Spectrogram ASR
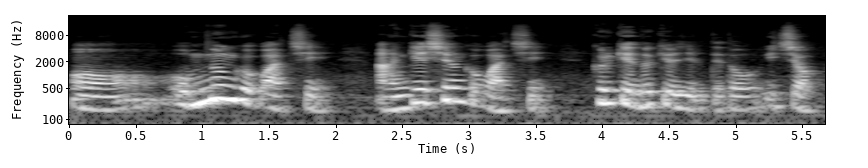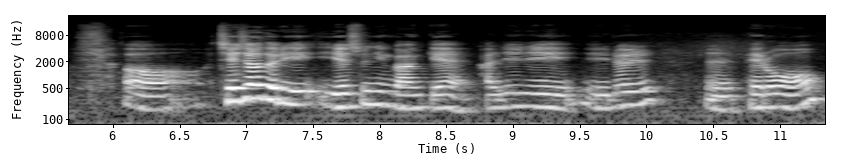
어, 없는 것 같이 안 계시는 것 같이 그렇게 느껴질 때도 있죠. 어, 제자들이 예수님과 함께 갈릴리를 배로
